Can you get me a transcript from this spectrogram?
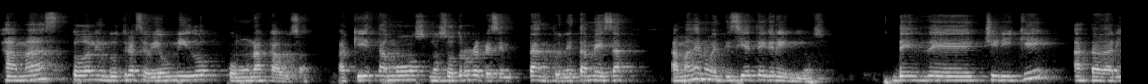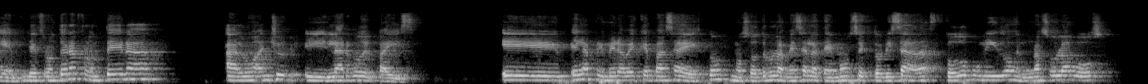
jamás toda la industria se había unido con una causa. Aquí estamos nosotros representando en esta mesa a más de 97 gremios, desde Chiriquí hasta Darién, de frontera a frontera a lo ancho y largo del país. Eh, es la primera vez que pasa esto. Nosotros la mesa la tenemos sectorizada, todos unidos en una sola voz,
